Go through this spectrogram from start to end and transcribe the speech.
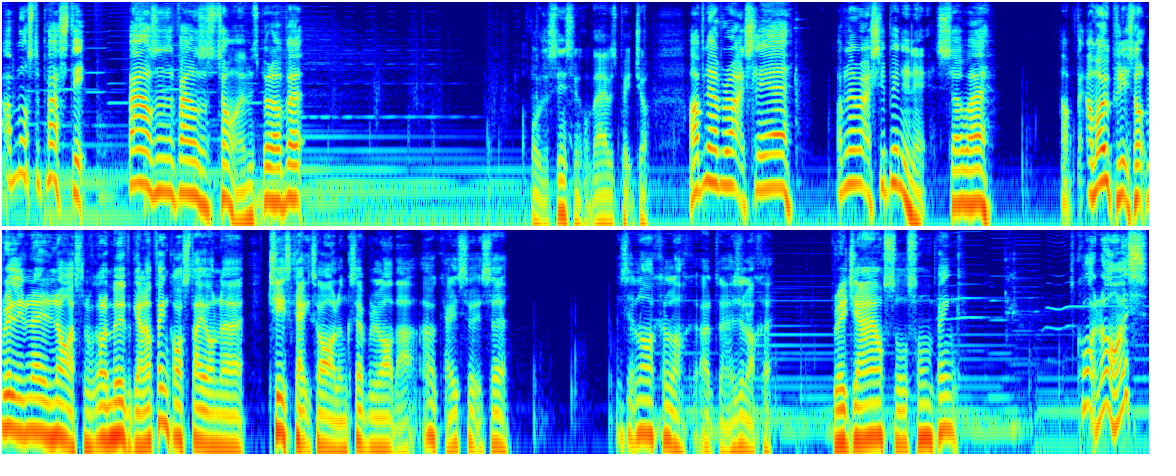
I must have passed it thousands and thousands of times, but I've... Uh, I thought I just seen something up there, was a picture. I've never actually... Uh, I've never actually been in it, so... Uh, I'm hoping it's not really, really nice and I've got to move again. I think I'll stay on uh, Cheesecakes Island because everybody like that. Okay, so it's a... Is it like a... Like, I don't know, is it like a bridge house or something? It's quite nice.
